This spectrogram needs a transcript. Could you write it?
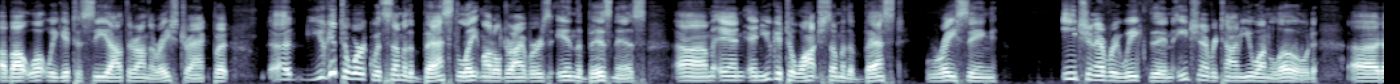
about what we get to see out there on the racetrack. But uh, you get to work with some of the best late model drivers in the business um, and, and you get to watch some of the best racing each and every week then each and every time you unload. Uh,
